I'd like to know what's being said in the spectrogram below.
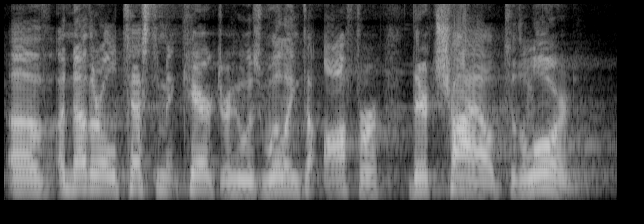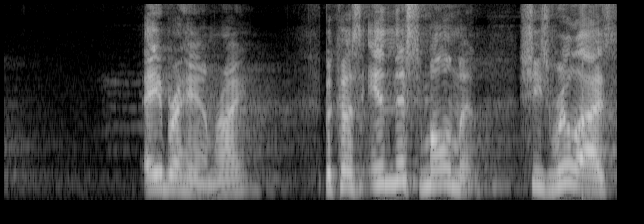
of another Old Testament character who was willing to offer their child to the Lord. Abraham, right? Because in this moment, she's realized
